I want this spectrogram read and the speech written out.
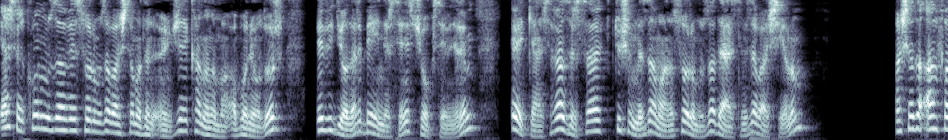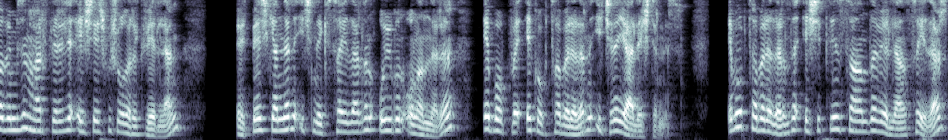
Gençler konumuza ve sorumuza başlamadan önce kanalıma abone olur ve videoları beğenirseniz çok sevinirim. Evet gençler hazırsak düşünme zamanı sorumuzla dersimize başlayalım. Aşağıda alfabemizin harfleriyle eşleşmiş olarak verilen evet, beşgenlerin içindeki sayılardan uygun olanları EBOB ve EKOK tabelalarının içine yerleştiriniz. EBOB tabelalarında eşitliğin sağında verilen sayılar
